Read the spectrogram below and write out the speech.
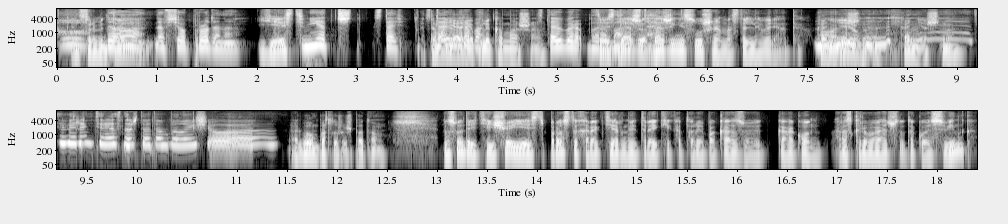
О, Инструментальный. Да, да, все, продано. Есть. Нет, чт, ставь. Это ставь моя барабан. реплика, Маша. Ставь бар- То есть барабан, даже, ставь. даже не слушаем остальные варианты. Ну, Конечно, м, конечно. Теперь интересно, что там было еще. Альбом послушаешь потом. Ну, смотрите, еще есть просто характерные треки, которые показывают, как он раскрывает, что такое свинг,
